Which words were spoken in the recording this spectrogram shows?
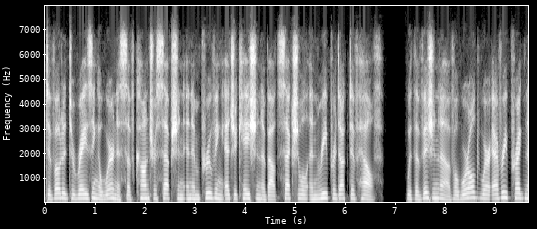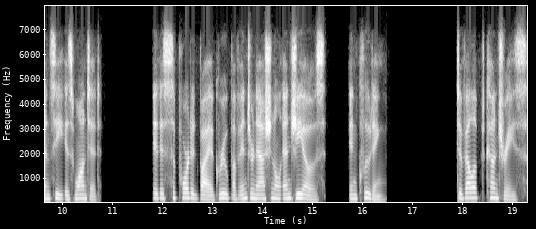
devoted to raising awareness of contraception and improving education about sexual and reproductive health, with a vision of a world where every pregnancy is wanted. It is supported by a group of international NGOs, including Developed countries.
